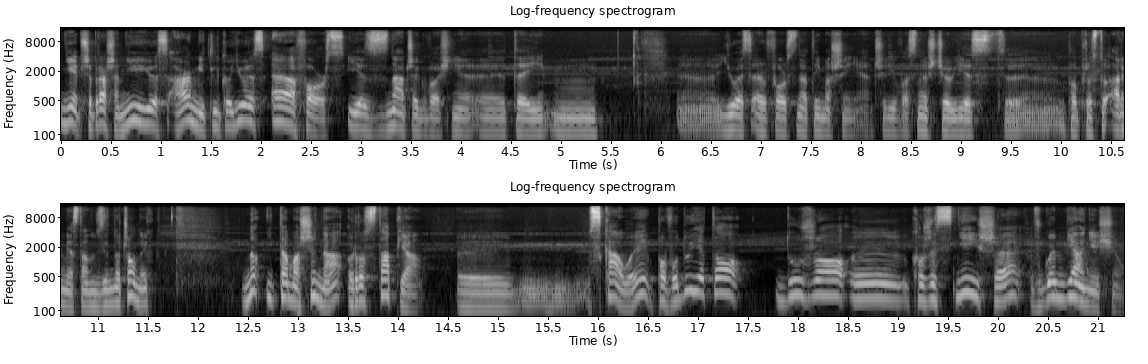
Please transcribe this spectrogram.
Nie, przepraszam, nie US Army, tylko US Air Force jest znaczek właśnie yy, tej mm, yy, US Air Force na tej maszynie, czyli własnością jest po prostu Armia Stanów Zjednoczonych. No i ta maszyna roztapia skały, powoduje to dużo korzystniejsze wgłębianie się.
